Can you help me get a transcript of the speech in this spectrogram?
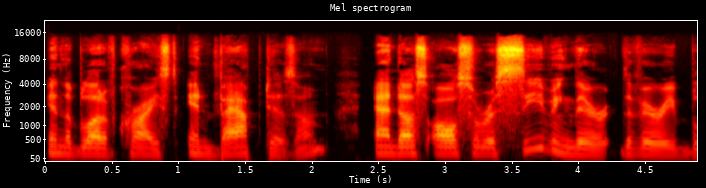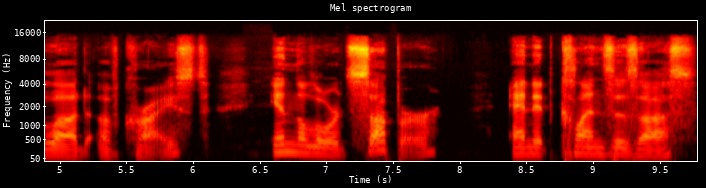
in the blood of Christ in baptism and us also receiving their, the very blood of Christ in the Lord's Supper, and it cleanses us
